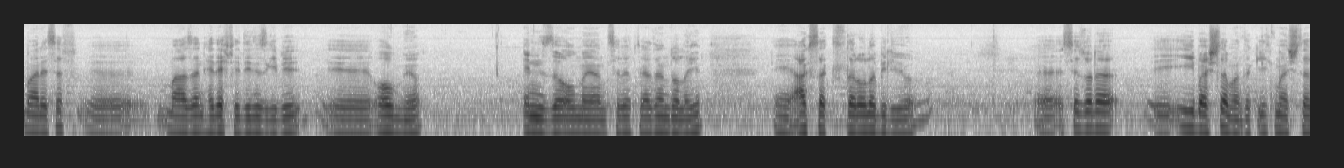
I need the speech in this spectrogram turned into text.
maalesef e, bazen hedeflediğiniz gibi e, olmuyor. Elinizde olmayan sebeplerden dolayı e, aksaklıklar olabiliyor. E, sezona e, iyi başlamadık. İlk maçta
